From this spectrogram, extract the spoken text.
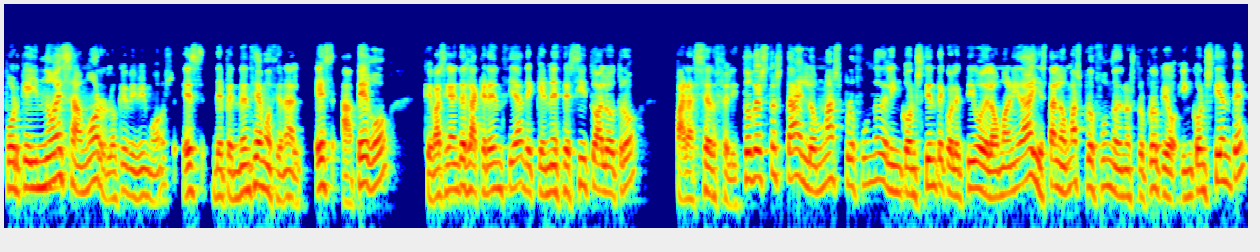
porque no es amor lo que vivimos, es dependencia emocional, es apego que básicamente es la creencia de que necesito al otro para ser feliz. Todo esto está en lo más profundo del inconsciente colectivo de la humanidad y está en lo más profundo de nuestro propio inconsciente.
